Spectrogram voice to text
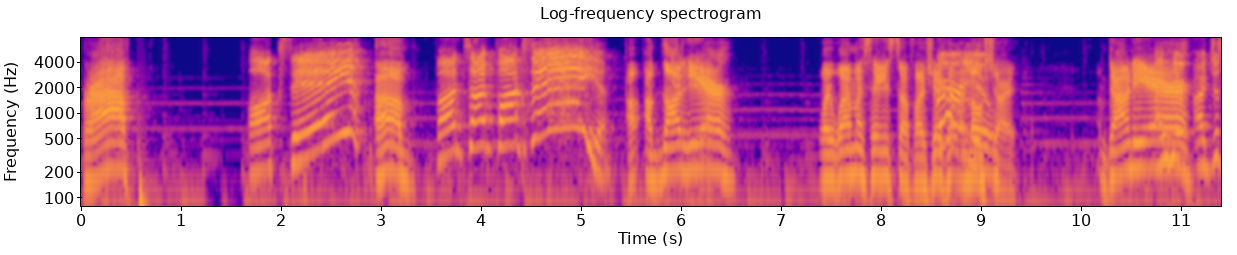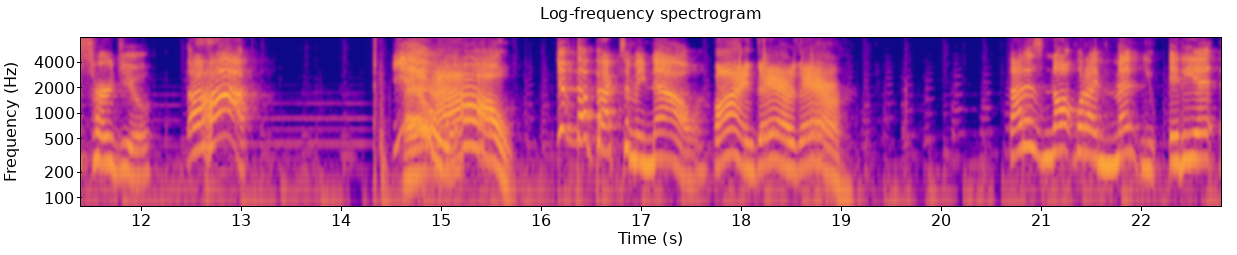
Crap. Foxy. Um, Fun time, Foxy. I- I'm not here. Wait, why am I saying stuff? I should have kept my are mouth you? shut. I'm down here. I hear. I just heard you. Aha! You! Ow! Give that back to me now. Fine, there, there. That is not what I meant, you idiot.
